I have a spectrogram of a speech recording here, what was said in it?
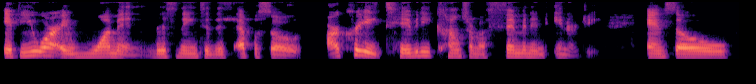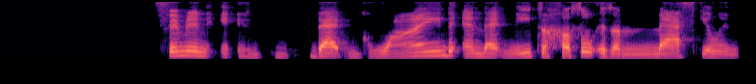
if you are a woman listening to this episode our creativity comes from a feminine energy and so feminine that grind and that need to hustle is a masculine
